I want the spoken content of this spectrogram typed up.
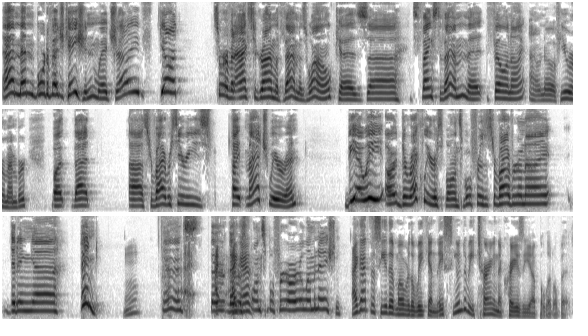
And then the Board of Education, which I've got sort of an axe to grind with them as well, because uh, it's thanks to them that Phil and I, I don't know if you remember, but that uh, Survivor Series type match we were in, BOE are directly responsible for the Survivor and I getting uh, pinned. Hmm. Yeah, that's, they're, they're got- responsible for our elimination. I got to see them over the weekend. They seem to be turning the crazy up a little bit.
